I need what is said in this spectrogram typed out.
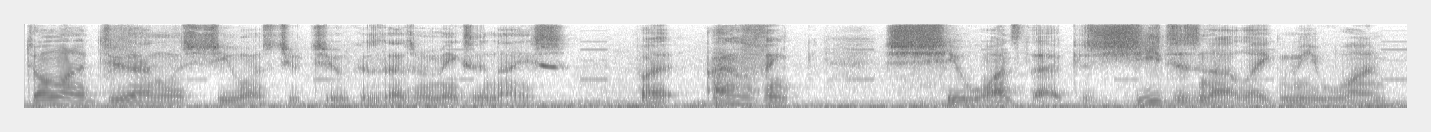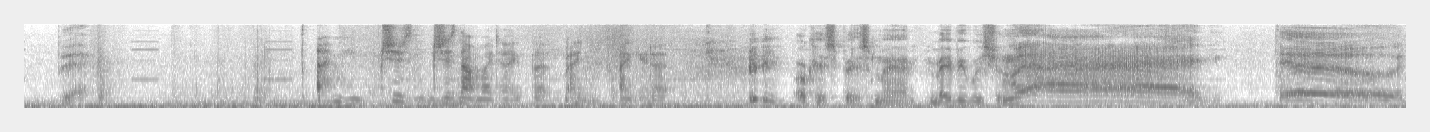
don't want to do that unless she wants to too, because that's what makes it nice. But I don't think she wants that, because she does not like me one bit. I mean, she's she's not my type, but I I get it. Okay, Spaceman, maybe we should. Mack! Dude!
